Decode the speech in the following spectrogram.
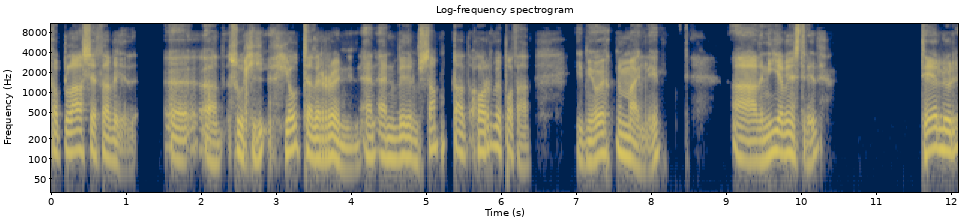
þá blasir það við uh, að svo hljóti að vera raunin en, en við erum samt að horfa upp á það í mjög auknum mæli að nýja vinstrið telur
